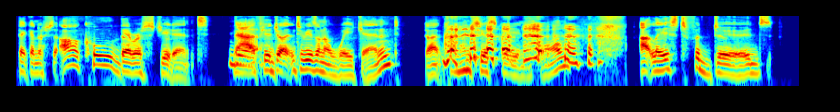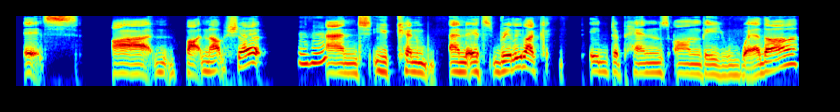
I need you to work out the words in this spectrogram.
They're gonna say, "Oh, cool, they're a student." Now, Yeah. if your jo- interview's on a weekend, don't come into your school uniform. At least for dudes, it's a button-up shirt Mhm. and you can and it's really like it depends on the weather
